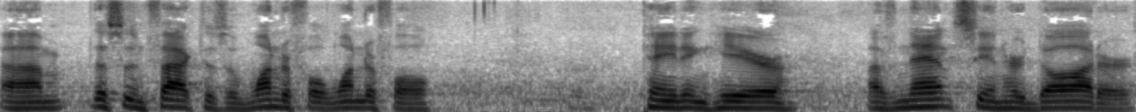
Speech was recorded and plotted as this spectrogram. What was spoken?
Um, this, in fact, is a wonderful, wonderful painting here of Nancy and her daughter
